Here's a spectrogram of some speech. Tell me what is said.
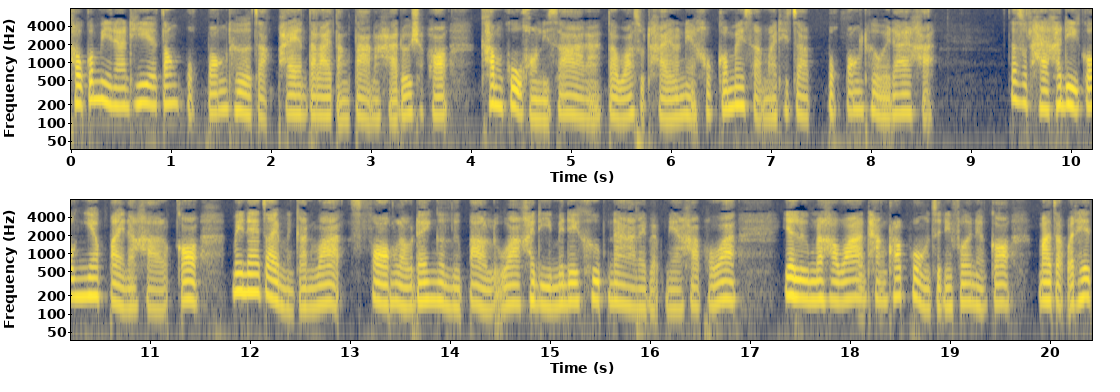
เขาก็มีหน้าที่ต้องปกป้องเธอจากภัยอันตรายต่างๆนะคะ โดยเฉพาะคำขู่ของลิซ่านะ แต่ว่าสุดท้ายแล้วเนี่ยเขาก็ไม่สามารถที่จะปกป้องเธอไว้ได้ค่ะ แต่สุดท้ายคดีก็เงียบไปนะคะ แล้วก็ไม่แน่ใจเหมือนกันว่าฟ้องแล้วได้เงินหรือเปล่า หรือว่าคดีไม่ได้คืบหน้าอะไรแบบนี้ค่ะ เพราะว่าอย่าลืมนะคะว่าทางครอบครัวของเจนนิเฟอร์เนี่ยก็มาจากประเทศ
